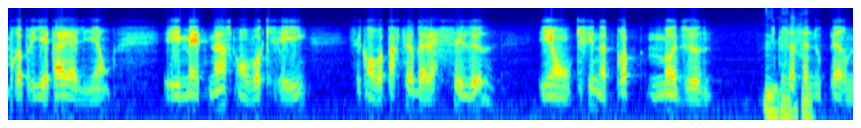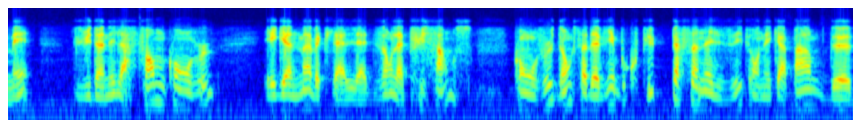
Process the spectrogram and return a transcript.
propriétaires à Lyon. Et maintenant, ce qu'on va créer, c'est qu'on va partir de la cellule et on crée notre propre module. Ça, ça nous permet de lui donner la forme qu'on veut, également avec la, la disons, la puissance qu'on veut. Donc, ça devient beaucoup plus personnalisé, puis on est capable de,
